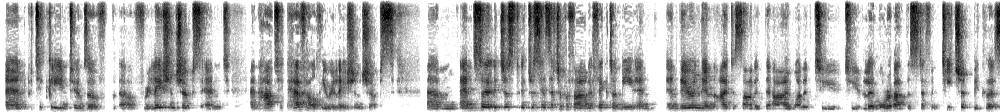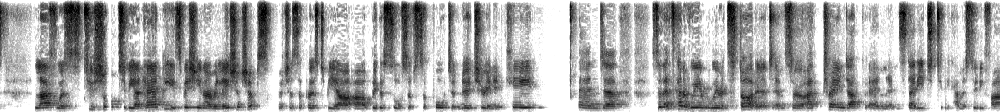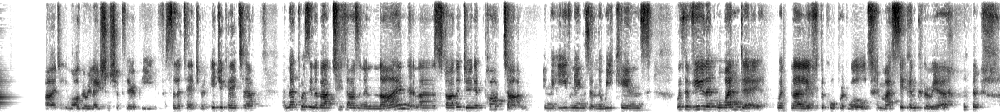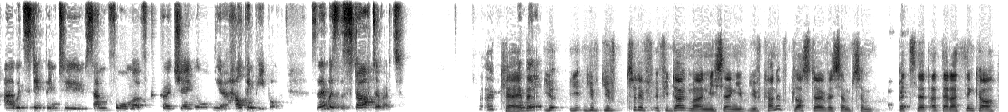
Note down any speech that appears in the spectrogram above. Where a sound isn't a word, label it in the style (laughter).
and particularly in terms of, of relationships and, and how to have healthy relationships. Um, and so it just it just had such a profound effect on me. And and there and then I decided that I wanted to to learn more about this stuff and teach it because life was too short to be unhappy especially in our relationships which is supposed to be our, our biggest source of support and nurturing and care. And uh, so that's kind of where, where it started. And so I trained up and, and studied to become a certified imago relationship therapy facilitator and educator and that was in about 2009. And I started doing it part time in the evenings and the weekends with a view that one day, when I left the corporate world in my second career, (laughs) I would step into some form of coaching or you know helping people. So that was the start of it. Okay, and but you, you, you've you've sort of, if you don't mind me saying, you've you've kind of glossed over some some bits that that I think are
